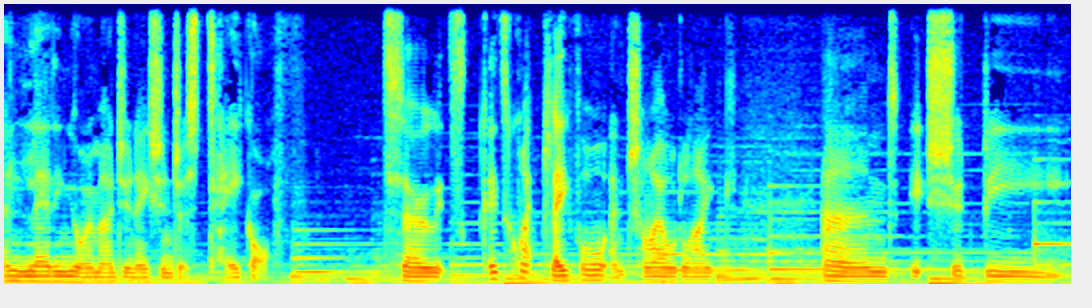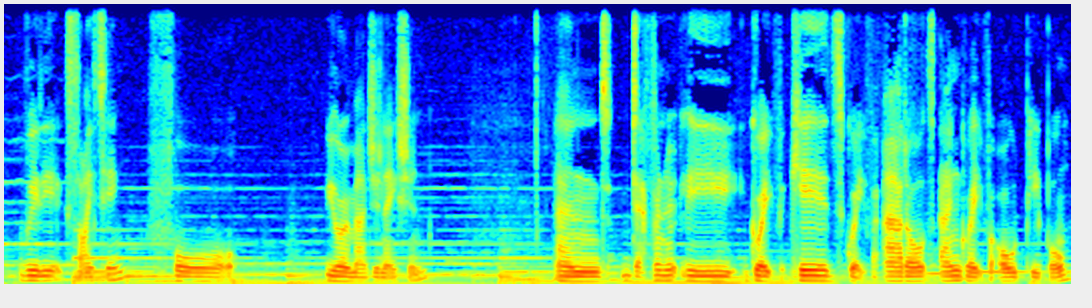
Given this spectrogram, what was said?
and letting your imagination just take off. So it's it's quite playful and childlike and it should be really exciting for your imagination and definitely great for kids, great for adults, and great for old people.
